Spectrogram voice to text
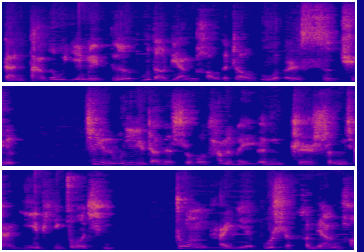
但大都因为得不到良好的照顾而死去了。进入驿站的时候，他们每人只剩下一匹坐骑，状态也不是很良好，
